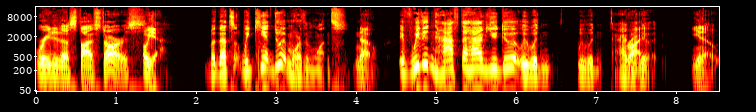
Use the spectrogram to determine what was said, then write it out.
rated us five stars. oh yeah. but that's we can't do it more than once. No. If we didn't have to have you do it, we wouldn't we wouldn't have Right. you do it. You know,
